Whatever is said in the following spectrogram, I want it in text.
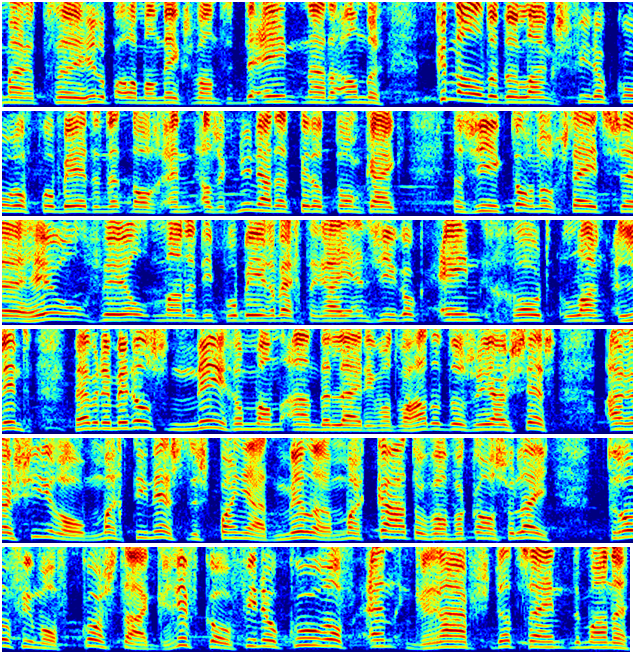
Maar het eh, hielp allemaal niks. Want de een na de ander knalde er langs. Fino Kourov probeerde het nog. En als ik nu naar dat peloton kijk, dan zie ik toch nog steeds uh, heel veel mannen die proberen weg te rijden. En zie ik ook één groot lang lint. We hebben inmiddels negen man aan de leiding. Want we hadden er zojuist zes. Arashiro, Martinez, de Spanjaard, Miller, Marcato van Vacan Soleil... Trofimov, Costa, Grifko, Vinokourov en Graafs. Dat zijn de mannen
